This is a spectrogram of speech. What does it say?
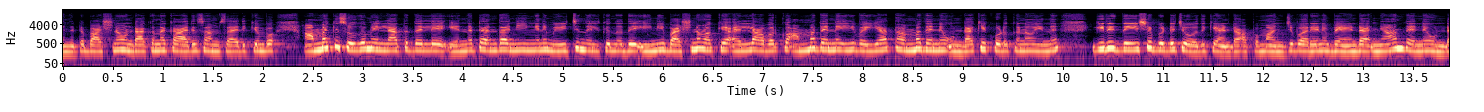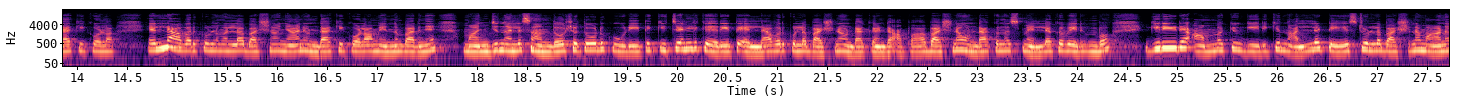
എന്നിട്ട് ഭക്ഷണം ഉണ്ടാക്കുന്ന കാര്യം സംസാരിക്കുമ്പോൾ അമ്മയ്ക്ക് സുഖമില്ലാത്തതല്ലേ? എന്നിട്ട് എന്താ നീ ഇങ്ങനെ വീഴ്ച നിൽക്കുന്നത്? ഇനി ഭക്ഷണമൊക്കെ എല്ലാവർക്കും അമ്മ തന്നെ ഈ വയ്യാത്ത അമ്മ തന്നെ ഉണ്ടാക്കി കൊടുക്കണോ? എന്ന് ഗിരി ദേഷ്യപ്പെട്ട് ചോദിക്കാണ്ട് അപ്പം മഞ്ജു പറയണ വേണ്ട ഞാൻ തന്നെ ഉണ്ടാക്കിക്കോളാം. എല്ലാവർക്കുമുള്ള ഭക്ഷണം ഞാൻ ഉണ്ടാക്കിക്കോളാം എന്നും പറഞ്ഞ് മഞ്ജു നല്ല സന്തോഷത്തോട് കൂടിയിട്ട് കിച്ചണിൽ കയറിയിട്ട് എല്ലാവർക്കുള്ള ഭക്ഷണം ഉണ്ടാക്കേണ്ട അപ്പോൾ ആ ഭക്ഷണം ഉണ്ടാക്കുന്ന സ്മെല്ലൊക്കെ വരുമ്പോൾ ഗിരിയുടെ അമ്മയ്ക്കും ഗിരിക്കും നല്ല ടേസ്റ്റുള്ള ഭക്ഷണമാണ്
